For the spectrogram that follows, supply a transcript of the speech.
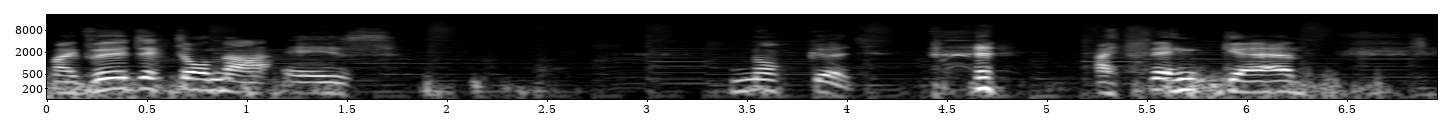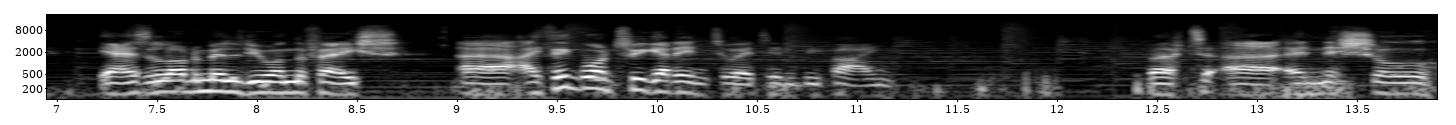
my verdict on that is not good. I think, um, yeah, there's a lot of mildew on the face. Uh, I think once we get into it, it'll be fine. But uh, initial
